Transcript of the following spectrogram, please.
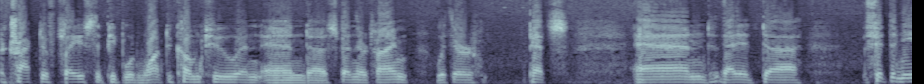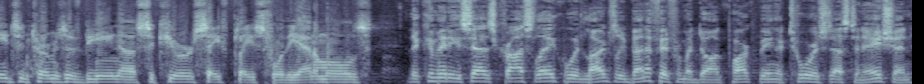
attractive place that people would want to come to and, and uh, spend their time with their pets, and that it uh, fit the needs in terms of being a secure, safe place for the animals. The committee says Cross Lake would largely benefit from a dog park being a tourist destination.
